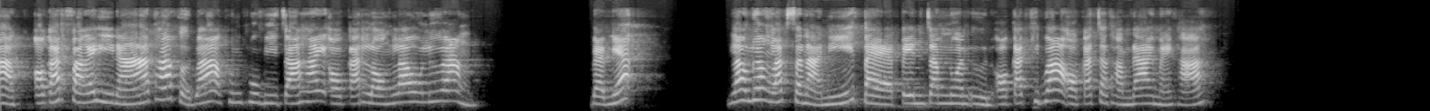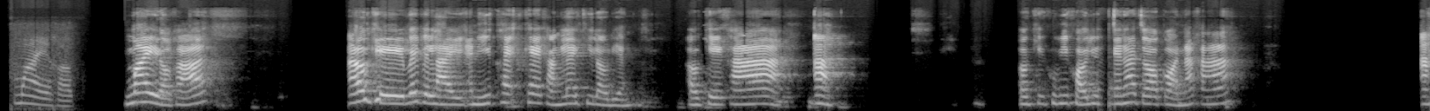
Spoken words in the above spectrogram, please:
อะออกัสฟังให้ดีนะ ถ้าเกิดว่าคุณครูบีจะให้ออกัสลองเล่าเรื่อง แบบเนี้ยเล่าเรื่องลักษณะนี้แต่เป็นจำนวนอื่นออกัสคิดว่าออกัสจะทำได้ไหมคะ ไม่ครับ ไม่เหรอคะอะโอเค ไม่เป็นไร อันนี้แค่แค่ครั้งแรกที่เราเรียน โอเคค่ะ อะ โอเคครูบีขออยู่ในหน้าจอก่อนนะคะ อะ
